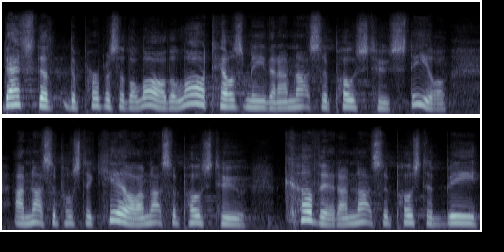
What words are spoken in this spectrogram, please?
That's the, the purpose of the law. The law tells me that I'm not supposed to steal, I'm not supposed to kill, I'm not supposed to covet. I'm not supposed to be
